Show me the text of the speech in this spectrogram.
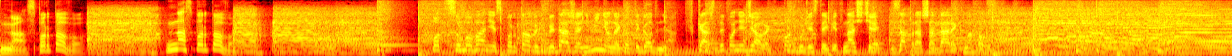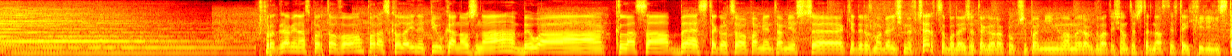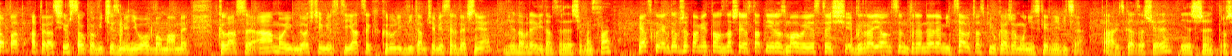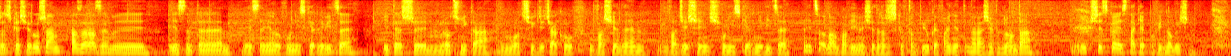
Na sportowo. Na sportowo. Podsumowanie sportowych wydarzeń minionego tygodnia. W każdy poniedziałek po 20.15 zaprasza Darek Machowski. W programie na sportowo po raz kolejny piłka nożna. Była klasa B, z tego co pamiętam jeszcze, kiedy rozmawialiśmy w czerwcu bodajże tego roku. Przypomnijmy, mamy rok 2014, w tej chwili listopad, a teraz się już całkowicie zmieniło, bo mamy klasę A. Moim gościem jest Jacek Królik. Witam Ciebie serdecznie. Dzień dobry, witam serdecznie Państwa. Jacku, jak dobrze pamiętam z naszej ostatniej rozmowy, jesteś grającym trenerem i cały czas piłkarzem Unii Skierniewice. Tak, zgadza się. Jeszcze troszeczkę się ruszam, a zarazem y, jestem trenerem y, seniorów Unii Skierniewice i też y, rocznika młodszych dzieciaków 2,7, 2,10 w Unii Skierniewice. No i co, no bawimy się troszeczkę w tą piłkę, fajnie to na razie wygląda. I wszystko jest tak, jak powinno być. No.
